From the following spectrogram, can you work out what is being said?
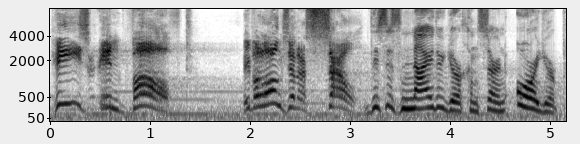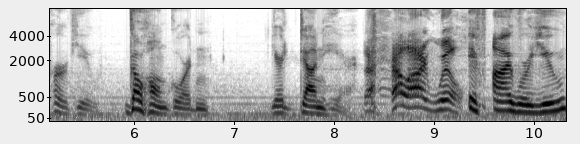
He's involved. He belongs in a cell. This is neither your concern or your purview. Go home, Gordon. You're done here. The hell I will. If I were you,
